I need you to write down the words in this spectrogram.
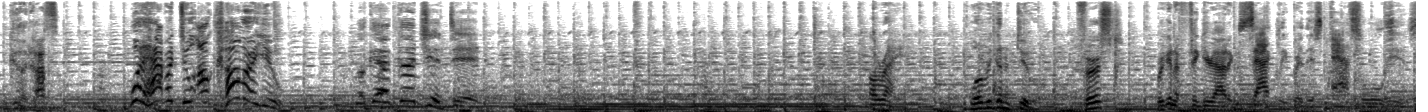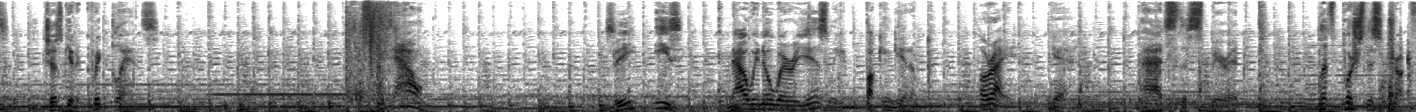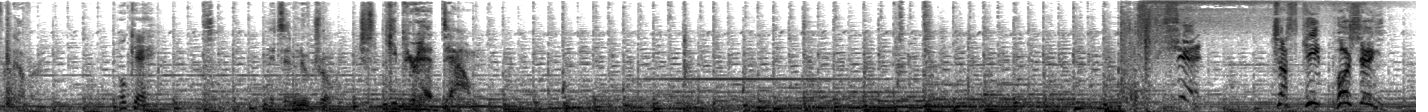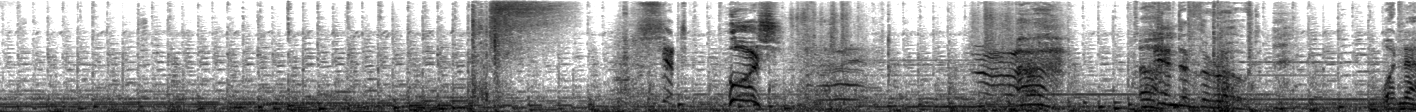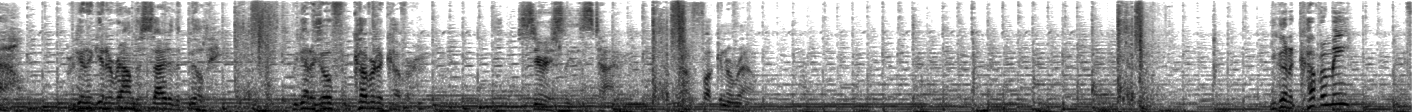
Good hustle. What happened to I'll cover you? Look how good you did. Alright, what are we gonna do? First, we're gonna figure out exactly where this asshole is. Just get a quick glance. Down! See? Easy. Now we know where he is, we can fucking get him. Alright, yeah. That's the spirit. Let's push this truck for cover. Okay, It's in neutral. Just keep your head down. Just keep pushing! Shit! Push! Ah. End of the road. what now? We're gonna get around the side of the building. We gotta go from cover to cover. Seriously this time. I'm Not fucking around. You gonna cover me?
